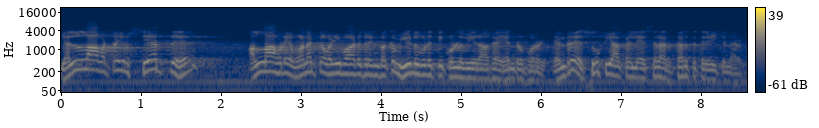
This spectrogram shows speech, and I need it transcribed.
எல்லாவற்றையும் சேர்த்து அல்லாஹுடைய வணக்க வழிபாடுகளின் பக்கம் ஈடுபடுத்திக் கொள்ளுவீராக என்று பொருள் என்று சூஃபியாக்களிலே சிலர் கருத்து தெரிவிக்கின்றனர்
